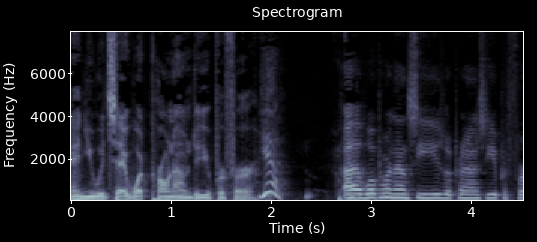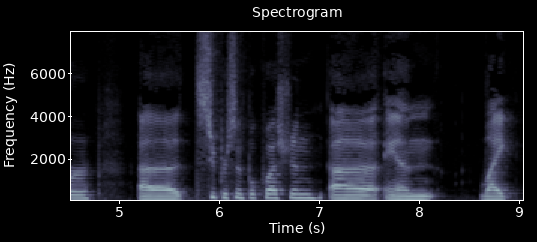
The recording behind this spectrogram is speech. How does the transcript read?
and you would say, what pronoun do you prefer? Yeah. Uh, what pronouns do you use? What pronouns do you prefer? Uh, super simple question. Uh, and like,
